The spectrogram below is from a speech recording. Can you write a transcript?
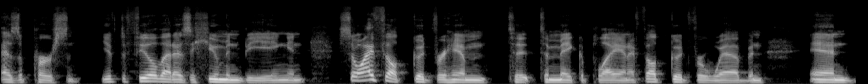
as a person. You have to feel that as a human being. And so I felt good for him to to make a play, and I felt good for Webb, and and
